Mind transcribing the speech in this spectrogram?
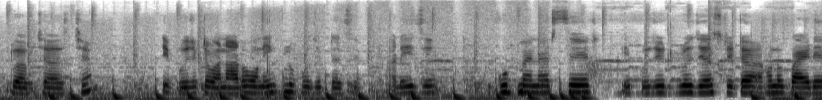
একটু আবছা আসছে। এই প্রজেক্টটা বানা আরও অনেকগুলো প্রজেক্ট আছে। আর এই যে গুড ম্যানার্সের এই প্রজেক্টগুলো জাস্ট এটা এখনও বাইরে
